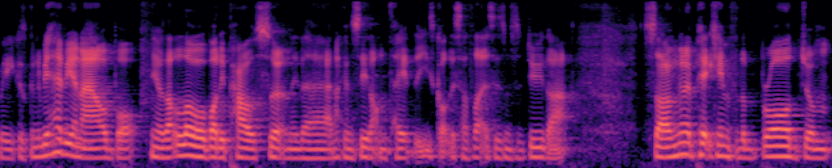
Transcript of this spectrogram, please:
Reagor's going to be heavier now, but you know that lower body power is certainly there, and I can see that on tape that he's got this athleticism to do that. So I'm going to pick him for the broad jump.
